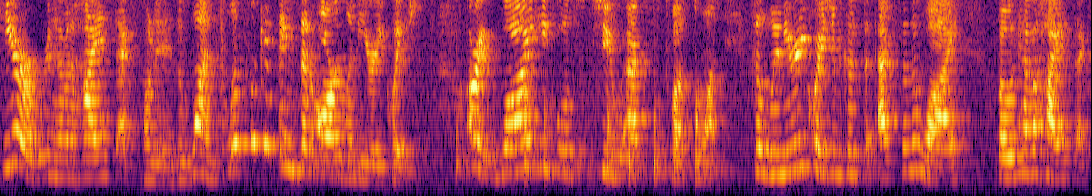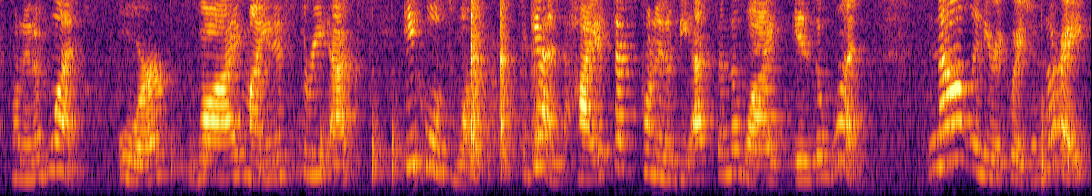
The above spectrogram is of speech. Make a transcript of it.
Here, we're going to have a highest exponent is a 1. So let's look at things that are linear equations. All right, y equals 2x plus 1. It's a linear equation because the x and the y both have a highest exponent of 1. Or y minus 3x equals 1. Again, highest exponent of the x and the y is a 1. Not linear equations, all right.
